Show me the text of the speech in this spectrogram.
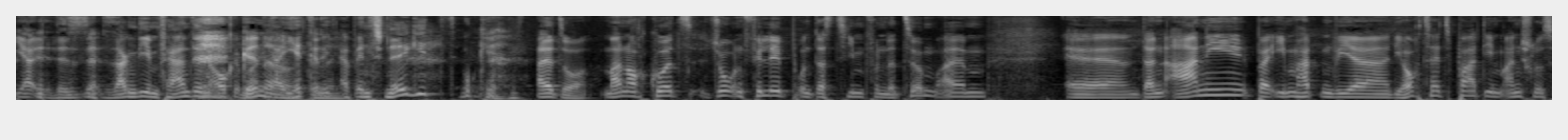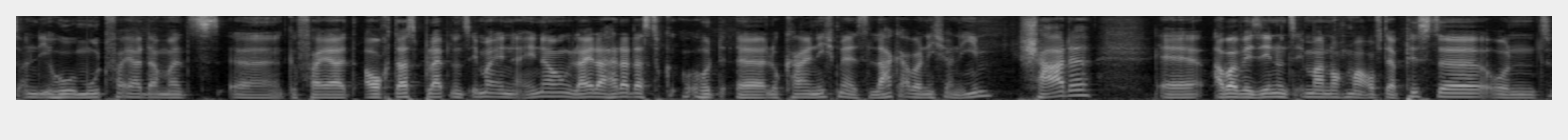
ja, das sagen die im Fernsehen auch immer. Genau, ja, genau. wenn es schnell geht, okay. Also, mal noch kurz Joe und Philipp und das Team von der Zirbenalm. Äh, dann Arni, bei ihm hatten wir die Hochzeitsparty im Anschluss an die Hohe Mutfeier damals äh, gefeiert. Auch das bleibt uns immer in Erinnerung. Leider hat er das äh, Lokal nicht mehr. Es lag aber nicht an ihm. Schade. Äh, aber wir sehen uns immer noch mal auf der Piste und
